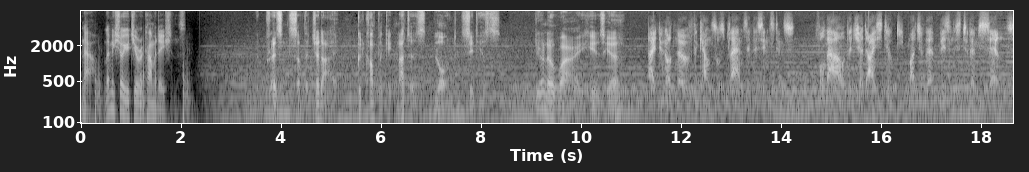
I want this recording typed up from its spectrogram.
Now, let me show you to your accommodations. The presence of the Jedi could complicate matters, Lord Sidious. Do you know why he is here? I do not know of the Council's plans in this instance. For now, the Jedi still keep much of their business to themselves.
